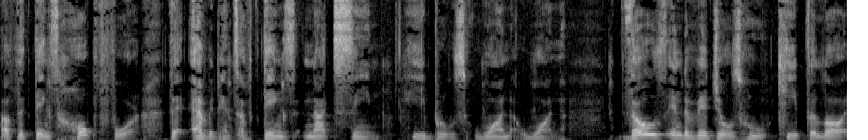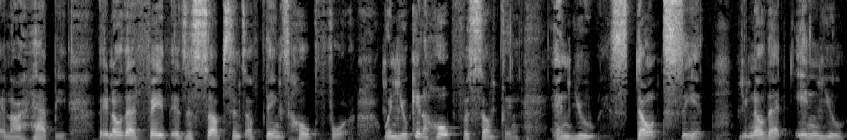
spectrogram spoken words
of the things hoped for, the evidence of things not seen. Hebrews 1 1. Those individuals who keep the law and are happy, they know that faith is a substance of things hoped for. When you can hope for something and you don't see it, you know that in you,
